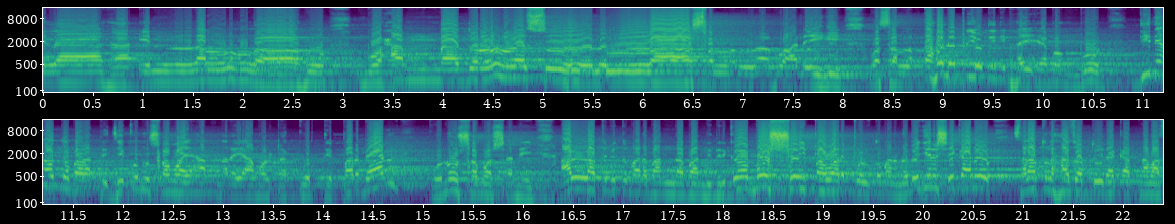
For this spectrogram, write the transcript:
ইলাহা ইল্লাল্লাহু মুহাম্মাদুর রাসূলুল্লাহ সাল্লাল্লাহু আলাইহি ওয়াসাল্লাম। তাহলে প্রিয় দিনী ভাই এবং বোন, দিনে অথবা রাতে যে কোনো সময় আপনারা এই আমলটা করতে পারবেন, কোনো সমস্যা নেই। আল্লাহ তুমি তোমার বান্দা বান্দিদেরকে অবশ্যই পাওয়ারফুল তোমার নবীজির শেখানো সালাতুল হাজর দুই রাকাত নামাজ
